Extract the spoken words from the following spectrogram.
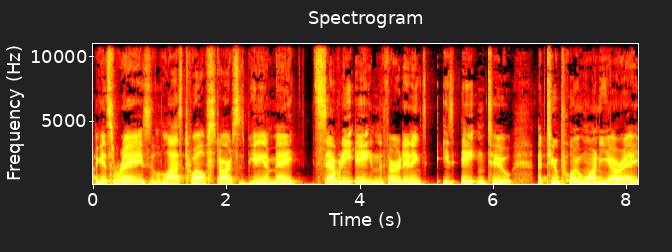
against Rays. The last 12 starts since beginning of May, 78 in the third innings. He's eight and two, a 2.1 ERA,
